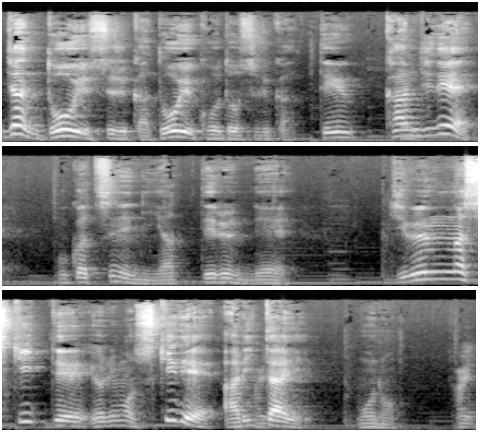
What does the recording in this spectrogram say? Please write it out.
じゃあどういうするかどういう行動をするかっていう感じで、僕は常にやってるんで自分が好きってよりも好きでありたいもの、はい。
